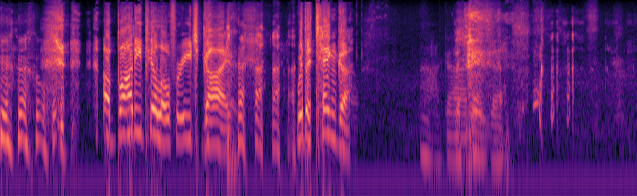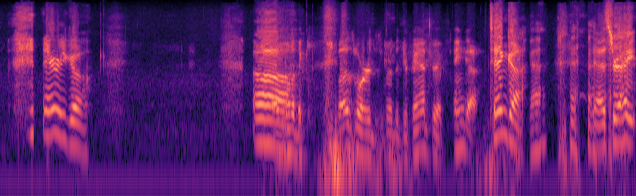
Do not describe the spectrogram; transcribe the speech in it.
a body pillow for each guy with a tenga. oh god There we go. That's one Uh, of the key buzzwords for the Japan trip. Tenga. tenga. Yeah. That's right.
